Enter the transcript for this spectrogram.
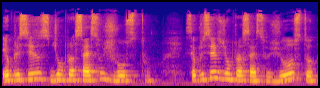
eu preciso de um processo justo. Se eu preciso de um processo justo,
